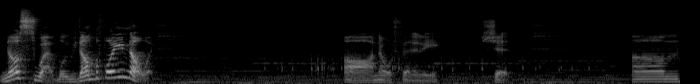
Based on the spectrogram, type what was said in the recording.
No sweat, we'll be done before you know it. Aw, no affinity. Shit. Um...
